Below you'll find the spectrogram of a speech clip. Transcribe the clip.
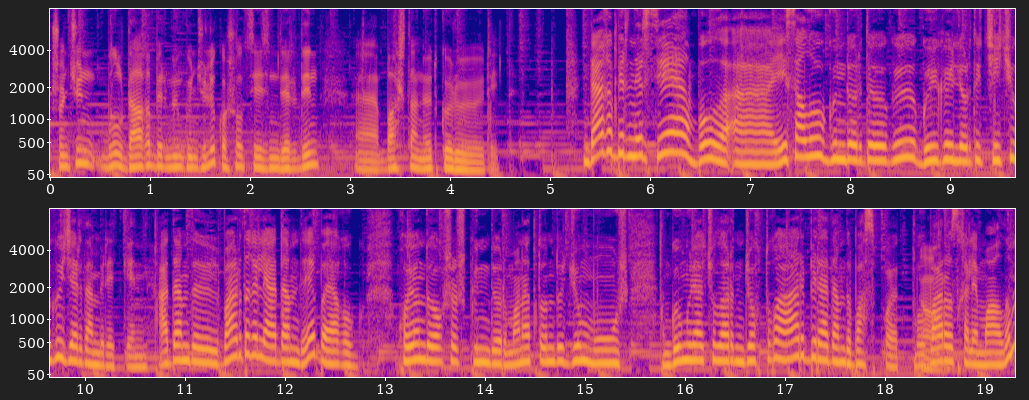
Ошон үчүн бул дагы бир мүмкүнчүлүк ошол сезимдердин э, баштан өткөрүү дейт дагы бир нерсе бул эс алуу күндөрдөгү көйгөйлөрдү чечүүгө жардам берет экен адамды баардык эле адамды э баягы коендой окшош күндөр монотондуу жумуш көңүл ачуулардын жоктугу ар бир адамды басып коет. Бул баарыбызга эле маалым.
